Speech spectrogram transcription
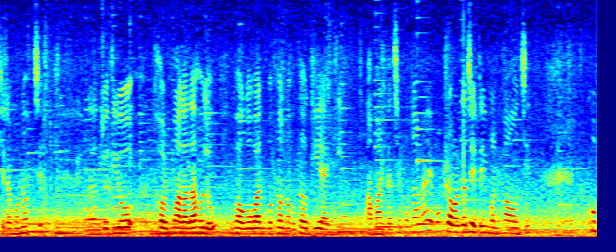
সেটা মনে হচ্ছে। যদিও ধর্ম আলাদা হলেও ভগবান কোথাও না কোথাও গিয়ে একই, আমার কাছে মনে হয় এবং সবার কাছে এটাই মনে হওয়া উচিত। খুব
